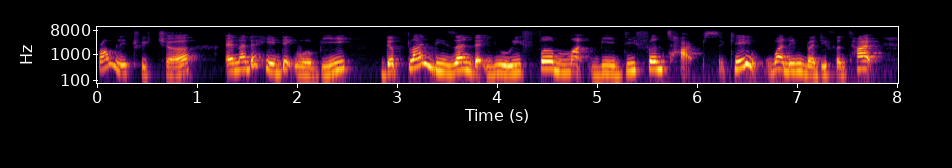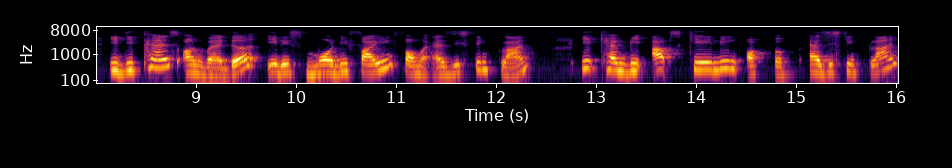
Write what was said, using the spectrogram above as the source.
from literature, another headache will be the plant design that you refer might be different types. Okay, what do you mean by different type? It depends on whether it is modifying from an existing plant, it can be upscaling of an existing plant,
